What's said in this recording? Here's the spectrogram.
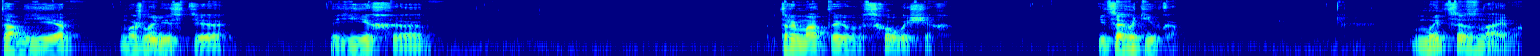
Там є можливість е, їх е, тримати в сховищах. І це готівка. Ми це знаємо.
